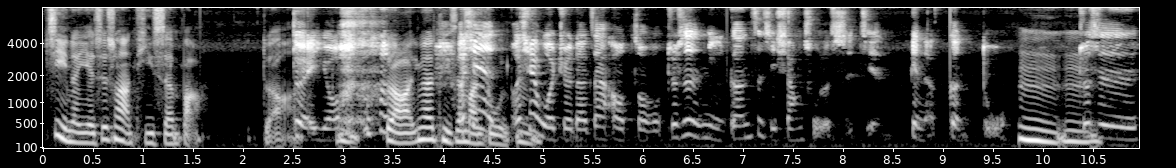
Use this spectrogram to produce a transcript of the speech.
技能也是算提升吧，对啊，对有，对啊，应该提升蛮多。而且我觉得在澳洲，就是你跟自己相处的时间变得更多，嗯嗯，就是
